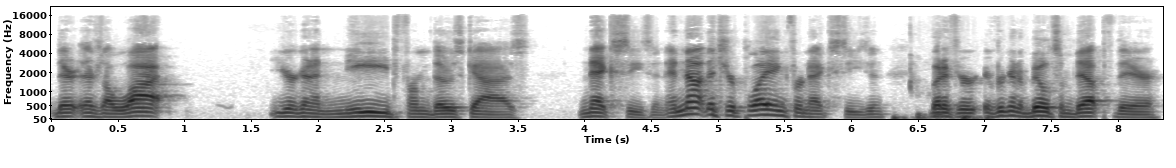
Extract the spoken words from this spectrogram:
there's a lot you're going to need from those guys next season, and not that you're playing for next season, but if you're if you're going to build some depth there,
